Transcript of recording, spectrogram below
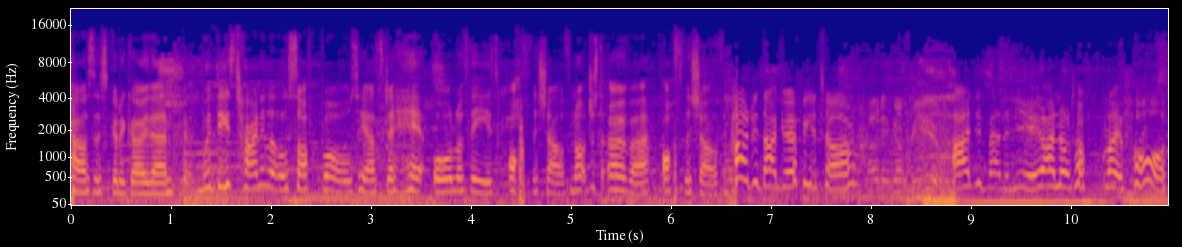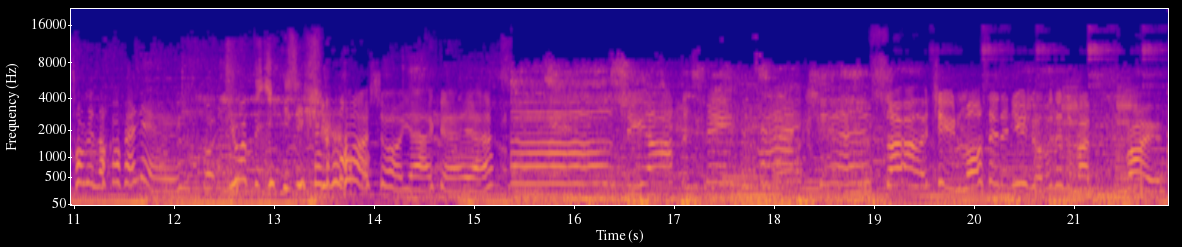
How's this gonna go then? With these tiny little soft balls, he has to hit all of these off the shelf, not just over, off the shelf. How did that go for you, Tom? How did it go for you? I did better than you. I knocked off like four. Tom didn't knock off any. But you had the easy oh, sure, yeah, okay, yeah. Oh, more so than usual because of my robe.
